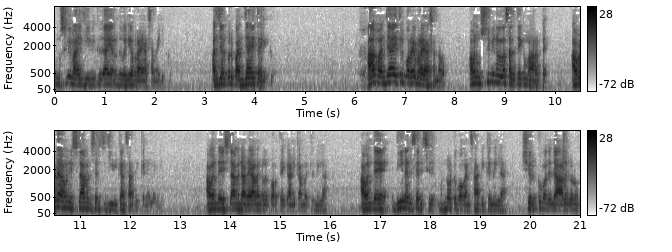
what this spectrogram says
മുസ്ലിമായി ജീവിക്കുക എന്നത് വലിയ പ്രയാസമായിരിക്കും. അത് ചിലപ്പോൾ ഒരു പഞ്ചായത്തായിരിക്കും. ആ പഞ്ചായത്തിൽ കുറെ പ്രയാസം ഉണ്ടാവും അവൻ മുസ്ലിമുകളുള്ള സ്ഥലത്തേക്ക് മാറട്ടെ. അവിടെ അവൻ ഇസ്ലാം അനുസരിച്ച് ജീവിക്കാൻ സാധിക്കുന്നില്ലെങ്കിൽ അവന്റെ ഇസ്ലാമിന്റെ അടയാളങ്ങൾ പുറത്തേക്ക് കാണിക്കാൻ പറ്റുന്നില്ല അവന്റെ ദീനനുസരിച്ച് മുന്നോട്ട് പോകാൻ സാധിക്കുന്നില്ല ഷിർക്കും അതിന്റെ ആളുകളും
